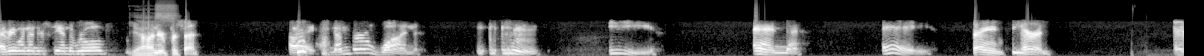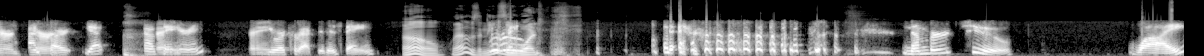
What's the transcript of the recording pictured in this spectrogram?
Everyone understand the rules? Yeah. Hundred percent. All right. Number 1. E N A Bane. Aaron. Aaron. I'm Aaron. sorry. Yep. Okay, Bane. Aaron. Bane. You are correct. It is Bane. Oh, that was an easy one. Number two. Y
